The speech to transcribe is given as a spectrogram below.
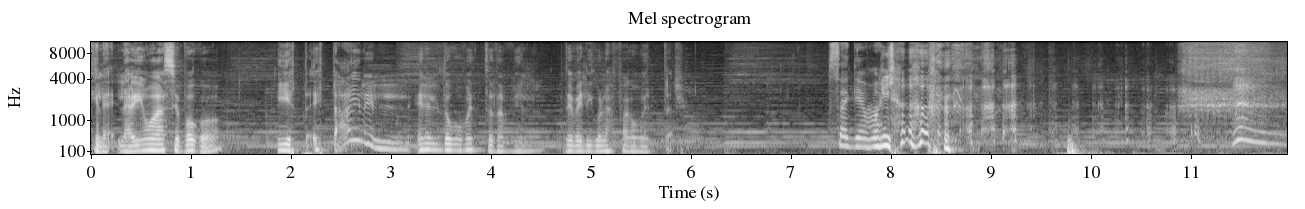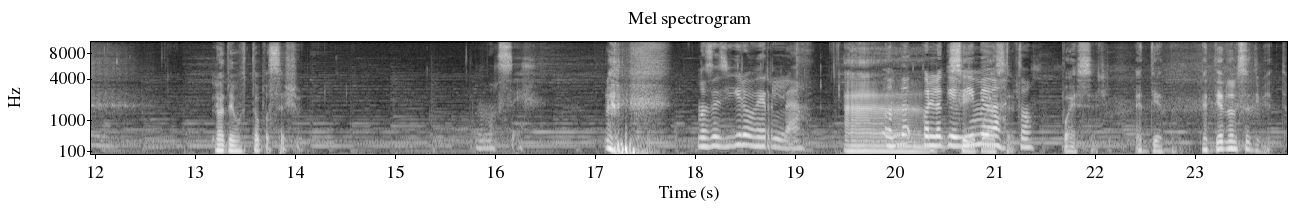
que la, la vimos hace poco. Y está, está en, el, en el documento también de películas para comentar. Saquémosla. ¿No te gustó Possession? No sé. No sé si quiero verla. Ah, Onda, con lo que sí, vi me ser. bastó. Puede ser, entiendo. Entiendo el sentimiento.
